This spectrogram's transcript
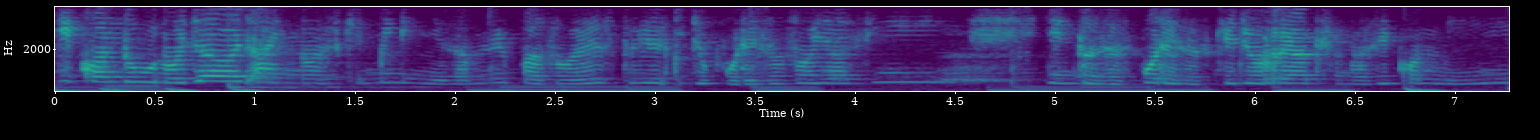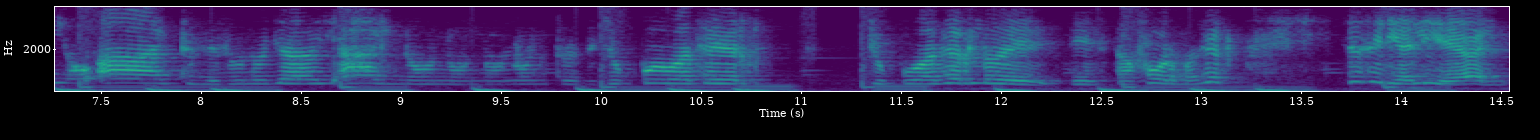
Y cuando uno ya, ay, no, es que en mi niñez a mí me pasó esto y yo por eso soy así, y entonces por eso es que yo reacciono así con mi hijo, ay, entonces uno ya, ay, no, no, no, no, entonces yo puedo hacer, yo puedo hacerlo de esta forma, ¿cierto? Ese sería el ideal.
